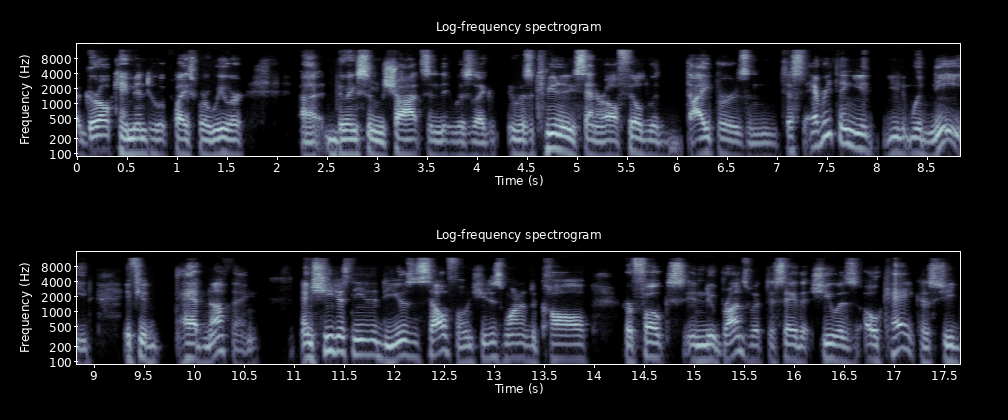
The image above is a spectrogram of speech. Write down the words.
a girl came into a place where we were uh, doing some shots, and it was like it was a community center all filled with diapers and just everything you you would need if you had nothing. And she just needed to use a cell phone. She just wanted to call her folks in New Brunswick to say that she was okay because she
